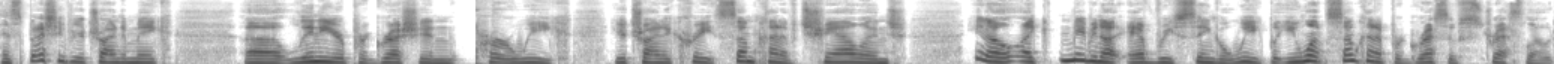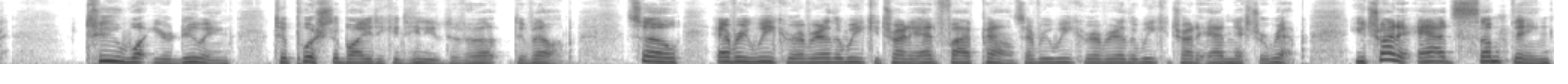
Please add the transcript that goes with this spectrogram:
especially if you're trying to make uh, linear progression per week, you're trying to create some kind of challenge, you know, like maybe not every single week, but you want some kind of progressive stress load to what you're doing to push the body to continue to develop. So every week or every other week, you try to add five pounds. Every week or every other week, you try to add an extra rep. You try to add something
